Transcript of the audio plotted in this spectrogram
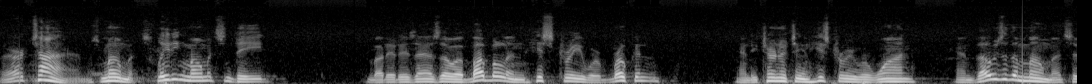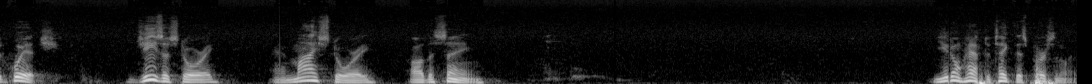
there are times, moments, fleeting moments indeed, but it is as though a bubble in history were broken and eternity and history were one. And those are the moments at which Jesus' story and my story are the same. You don't have to take this personally.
